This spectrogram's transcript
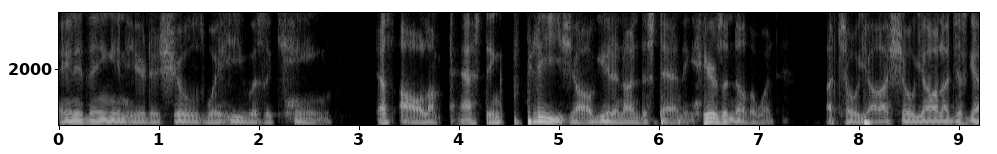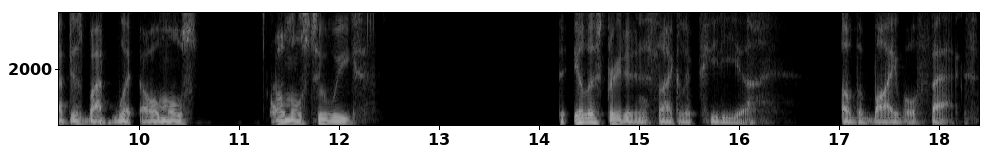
anything in here that shows where he was a king that's all I'm asking. Please, y'all get an understanding. Here's another one. I told y'all, I show y'all. I just got this by what almost almost two weeks. The illustrated encyclopedia of the Bible facts.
